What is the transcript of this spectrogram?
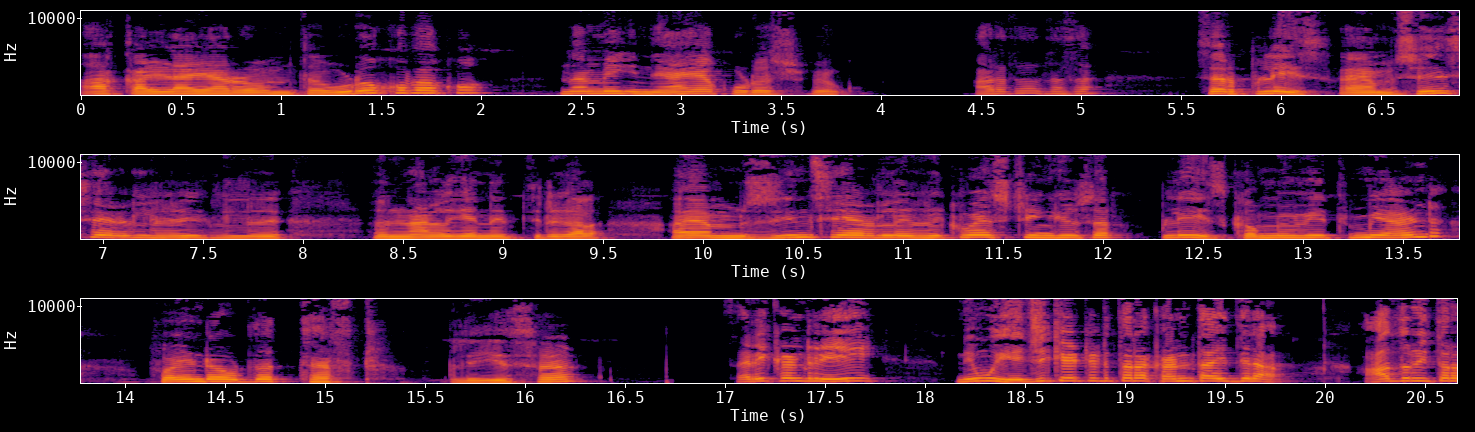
ಆ ಕಳ್ಳ ಯಾರು ಅಂತ ಹುಡುಕಬೇಕು, ನಮಗೆ ನ್ಯಾಯ ಕೊಡಿಸ್ಬೇಕು. ಅರ್ಥ ಆಯ್ತಾ sir? Sir, please, I am sincerely ನನಗೇನೆ ತಿರುಗಲ್ಲ I am sincerely requesting you sir, please come with me and find out the theft. Please sir. ಸರಿ ಕಣ್ರಿ, ನೀವು ಎಜುಕೇಟೆಡ್ ಥರ ಕಾಣ್ತಾ ಇದ್ದೀರಾ, ಆದರೂ ಈ ಥರ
